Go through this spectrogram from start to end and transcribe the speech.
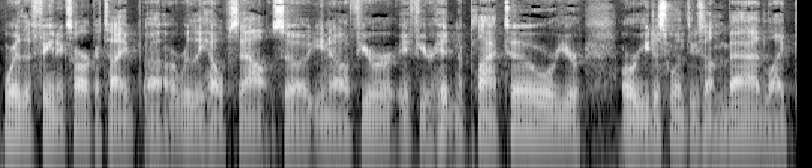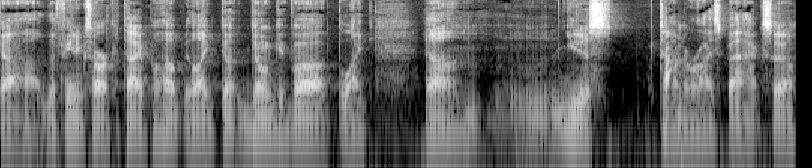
where the Phoenix archetype uh, really helps out. So you know if you're if you're hitting a plateau or you're or you just went through something bad, like uh, the Phoenix archetype will help you. Like don't don't give up. Like um, you just time to rise back. So,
